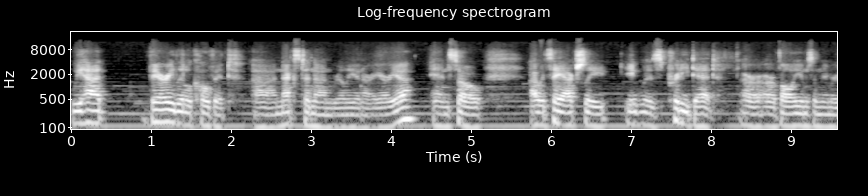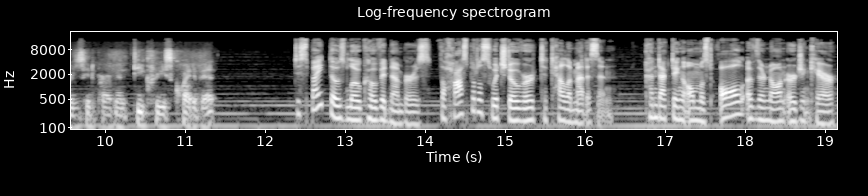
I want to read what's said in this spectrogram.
We had very little COVID, uh, next to none really in our area. And so I would say actually it was pretty dead. Our, our volumes in the emergency department decreased quite a bit. Despite those low COVID numbers, the hospital switched over to telemedicine, conducting almost all of their non urgent care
